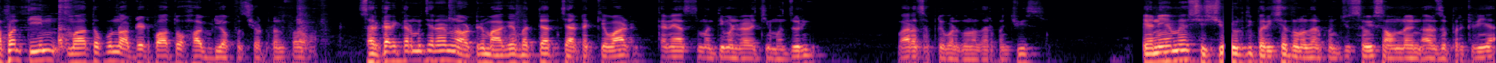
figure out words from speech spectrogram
आपण तीन महत्त्वपूर्ण अपडेट पाहतो. हा व्हिडिओ आपण शेवटपर्यंत पाहू. सरकारी कर्मचाऱ्यांना लॉटरी मागे भत्त्यात चार टक्के वाढ करण्यास मंत्रिमंडळाची मंजुरी. बारा सप्टेंबर दोन हजार पंचवीस. एन एम एस शिष्यवृत्ती परीक्षा दोन हजार पंचवीस सव्वीस ऑनलाईन अर्ज प्रक्रिया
